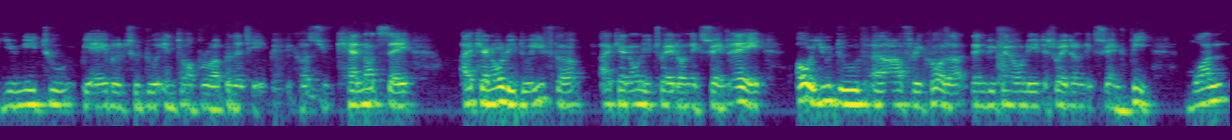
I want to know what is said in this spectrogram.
you need to be able to do interoperability because you cannot say I can only do Ether, I can only trade on exchange A. Oh, you do uh, R3 Corda, then we can only trade on exchange B one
